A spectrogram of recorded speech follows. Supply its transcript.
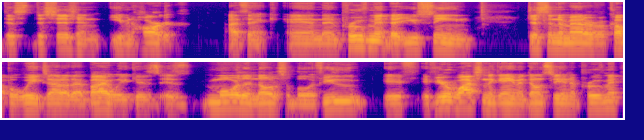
this decision even harder. I think, and the improvement that you've seen just in a matter of a couple of weeks out of that bye week is is more than noticeable. If you if if you're watching the game and don't see an improvement,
